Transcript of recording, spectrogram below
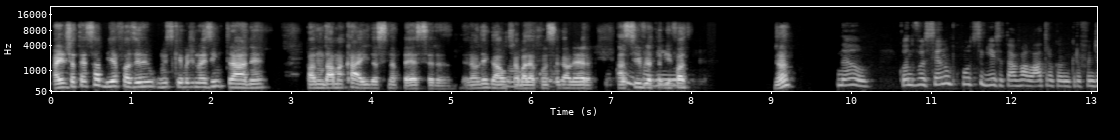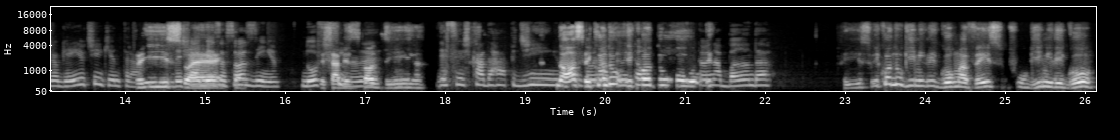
Mas a gente até sabia fazer um esquema de nós entrar, né? Para não dar uma caída assim na peça. Era, era legal Nossa. trabalhar com essa galera. A Silvia também faz... Hã? Não, quando você não conseguia, você estava lá trocando o microfone de alguém, eu tinha que entrar. Isso, deixar é, a mesa então... sozinha. No Deixar a mesa né? sozinha. Descer a escada rapidinho. Nossa, então e quando. Na, e então, quando então na banda. Isso. E quando o Gui me ligou uma vez, o Gui me ligou.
